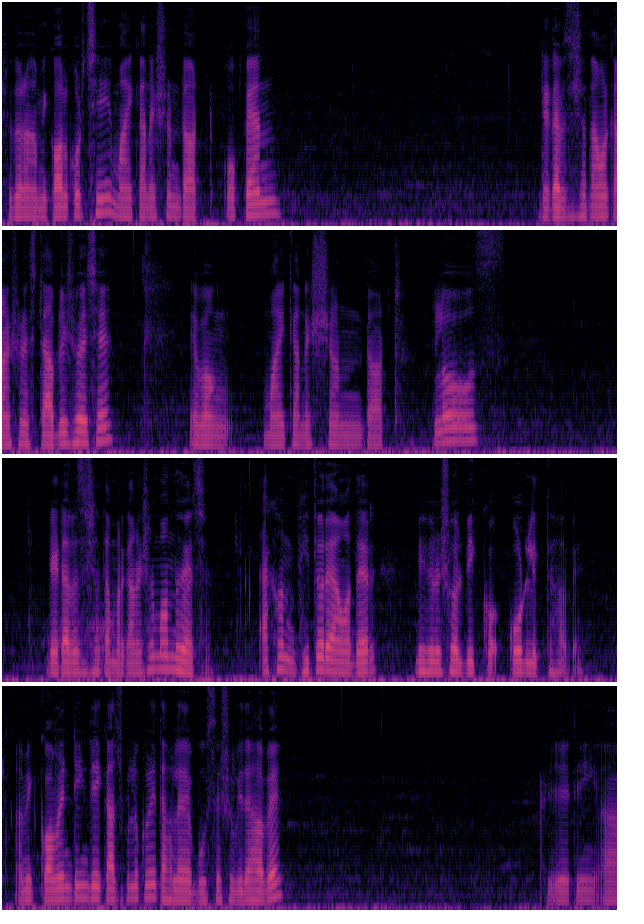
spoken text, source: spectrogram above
সুতরাং আমি কল করছি মাই কানেকশন ডট ওপেন ডেটাবেসের সাথে আমার কানেকশন এস্টাবলিশ হয়েছে এবং মাই কানেকশন ডট ক্লোজ ডেটাবেসের সাথে আমার কানেকশন বন্ধ হয়েছে। এখন ভিতরে আমাদের বিভিন্ন শৈল্পিক কোড লিখতে হবে। আমি কমেন্টিং দিয়ে কাজগুলো করি, তাহলে বুঝতে সুবিধা হবে। Creating a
